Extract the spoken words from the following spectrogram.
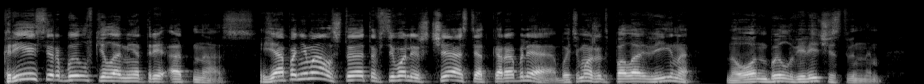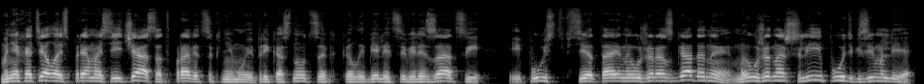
Крейсер был в километре от нас. Я понимал, что это всего лишь часть от корабля, быть может, половина, но он был величественным. Мне хотелось прямо сейчас отправиться к нему и прикоснуться к колыбели цивилизации, и пусть все тайны уже разгаданы, мы уже нашли путь к Земле,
